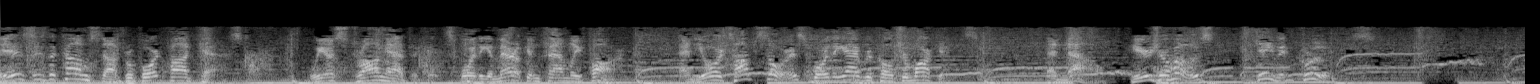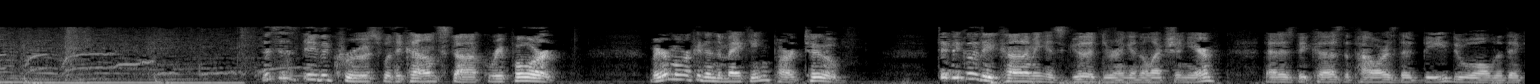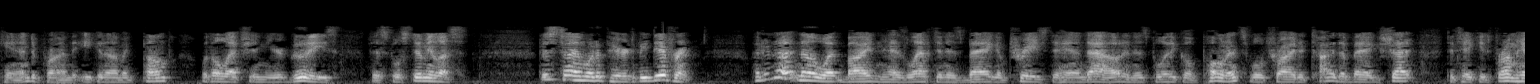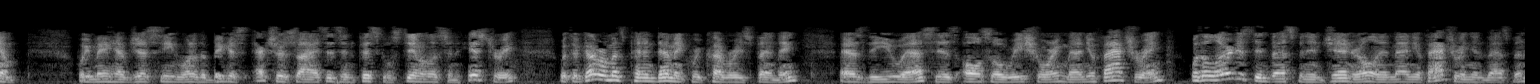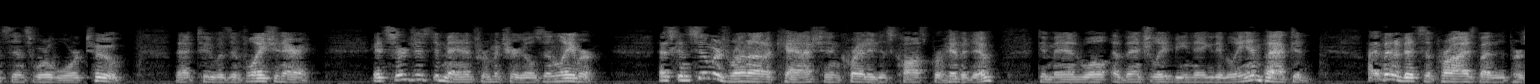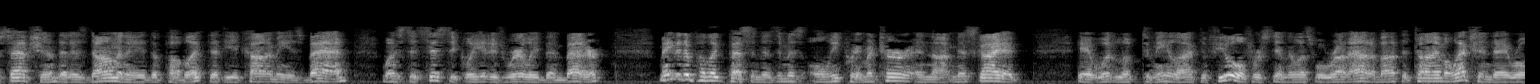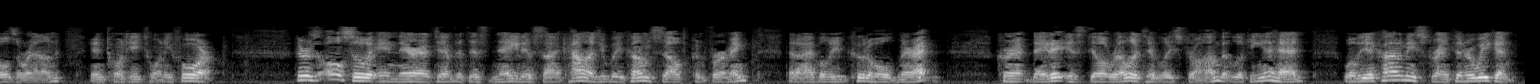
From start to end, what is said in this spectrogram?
This is the CommStock Report podcast. We are strong advocates for the American family farm and your top source for the agriculture markets. And now, here's your host, David Kruse. This is David Kruse with the CommStock Report. Bear market in the making, part two. Typically the economy is good during an election year. That is because the powers that be do all that they can to prime the economic pump with election year goodies, fiscal stimulus. This time would appear to be different. I do not know what Biden has left in his bag of treats to hand out, and his political opponents will try to tie the bag shut to take it from him. We may have just seen one of the biggest exercises in fiscal stimulus in history with the government's pandemic recovery spending, as the U.S. is also reshoring manufacturing, with the largest investment in general and manufacturing investment since World War II. That too was inflationary. It surges demand for materials and labor. As consumers run out of cash and credit is cost prohibitive, demand will eventually be negatively impacted. I've been a bit surprised by the perception that has dominated the public that the economy is bad, when statistically it has rarely been better. Maybe the public pessimism is only premature and not misguided. It would look to me like the fuel for stimulus will run out about the time election day rolls around in 2024. There is also a narrative that this negative psychology will become self-confirming that I believe could hold merit. Current data is still relatively strong, but looking ahead, will the economy strengthen or weaken?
